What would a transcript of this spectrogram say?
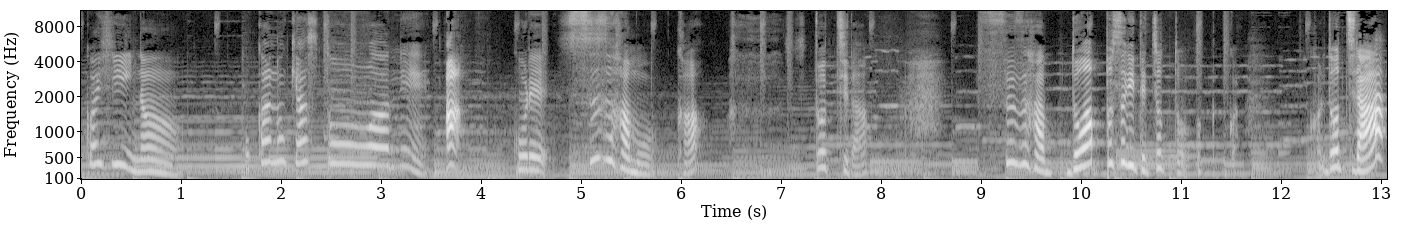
おかしいな。他のキャストはねあこれ鈴葉もか？どっちだ？鈴葉ドアップすぎてちょっとこれどっちだ？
